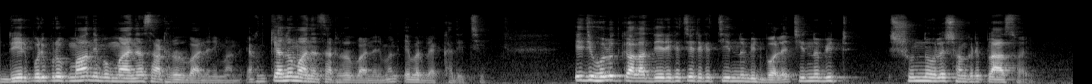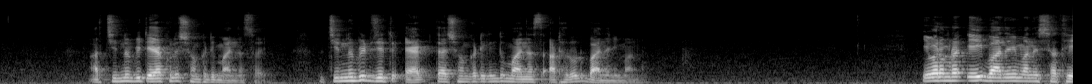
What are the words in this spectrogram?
দুইয়ের পরিপূরক মান এবং মাইনাস আঠারোর বাইনারি মান। এখন কেন মাইনাস আঠারোর বাইনারি মান? এবার ব্যাখ্যা দিচ্ছি। এই যে হলুদ কালার দিয়ে রেখেছি, এটাকে চিহ্ন বিট বলে। চিহ্নবিট শূন্য হলে সংখ্যাটি প্লাস হয় আর চিহ্নবিট এক হলে সংখ্যাটি মাইনাস হয়। চিহ্নবিট যেহেতু এক, তাই সংখ্যাটি কিন্তু মাইনাস আঠারোর বাইনারি মান। এবার আমরা এই বাইনারি মানের সাথে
